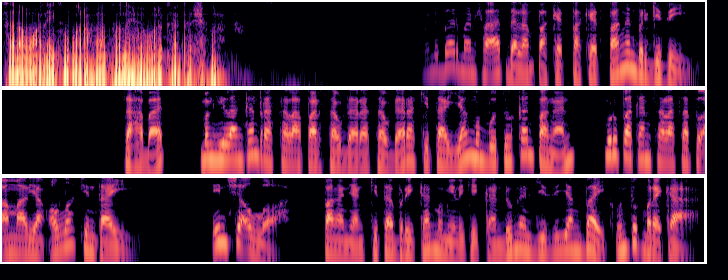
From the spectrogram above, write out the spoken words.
Assalamualaikum warahmatullahi wabarakatuh. Syukur. Menebar manfaat dalam paket-paket pangan bergizi. Sahabat, menghilangkan rasa lapar saudara-saudara kita yang membutuhkan pangan merupakan salah satu amal yang Allah cintai. Insya Allah, pangan yang kita berikan memiliki kandungan gizi yang baik untuk mereka.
